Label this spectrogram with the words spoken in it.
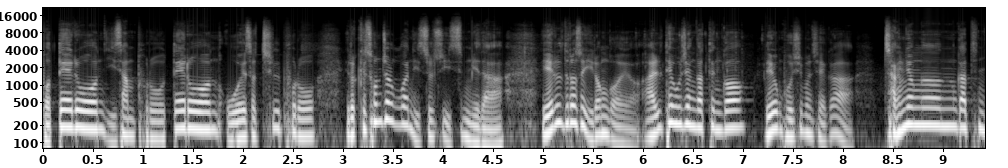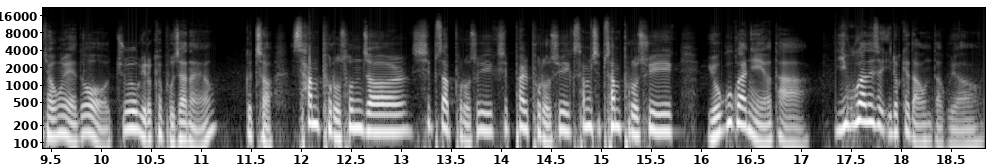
뭐 때론 2, 3%, 때론 5에서 7% 이렇게 손절 구간이 있을 수 있습니다. 예를 들어서 이런 거예요. 알테우젠 같은 거 내용 보시면 제가 작년 같은 경우에도 쭉 이렇게 보잖아요. 그쵸? 3% 손절, 14% 수익, 18% 수익, 33% 수익 요 구간이에요 다. 이 구간에서 이렇게 나온다고요.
